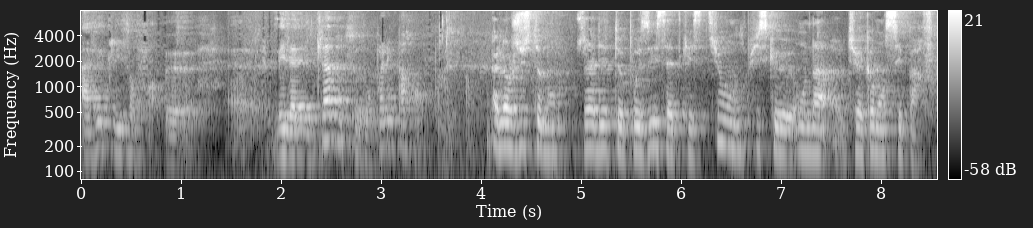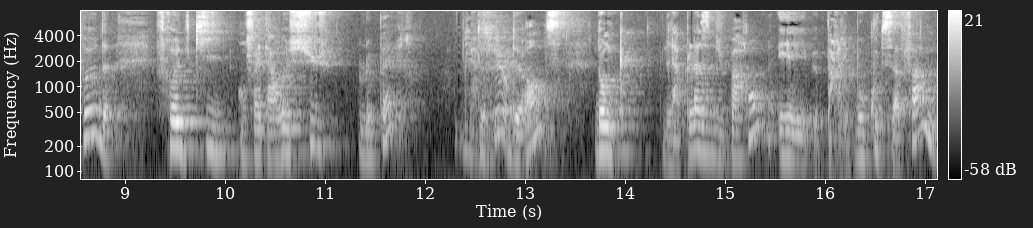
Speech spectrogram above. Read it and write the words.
avec les enfants. Euh, euh, Mélanie Klein ne recevons pas les parents, par exemple. Alors justement, j'allais te poser cette question, puisque on a, tu as commencé par Freud. Freud qui, en fait, a reçu le père de, Hans, donc la place du parent, et parlait beaucoup de sa femme.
